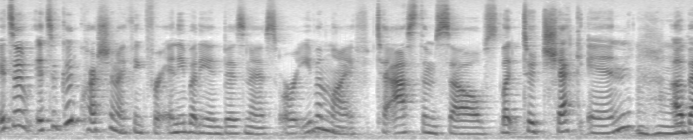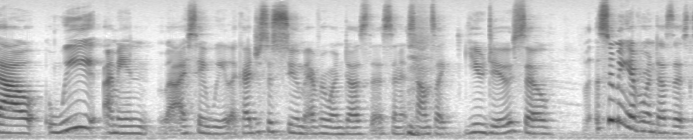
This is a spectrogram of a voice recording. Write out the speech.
It's a it's a good question I think for anybody in business or even life to ask themselves like to check in Mm-hmm. about we I mean I say we like I just assume everyone does this and it sounds like you do so assuming everyone does this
